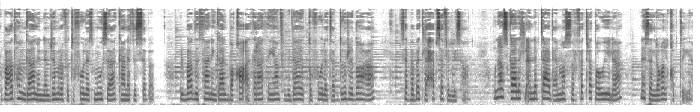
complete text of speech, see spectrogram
فبعضهم قال إن الجمرة في طفولة موسى كانت السبب والبعض الثاني قال بقاء ثلاث أيام في بداية طفولته بدون رضاعة سببت له حبسة في اللسان. وناس قالت لأنه ابتعد عن مصر فترة طويلة نسى اللغة القبطية.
